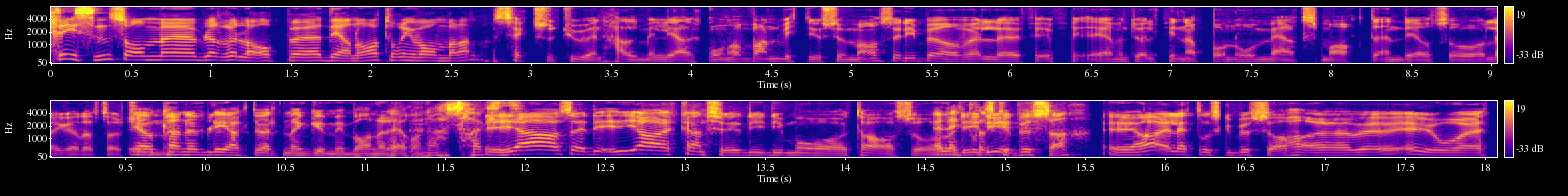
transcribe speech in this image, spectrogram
krisen som blir rulla opp der nå, Tor Inge Wormbadal? 26,5 milliarder kroner, vanvittige summer, så de bør vel eventuelt finne på noe mer smart enn det å legge det stasjonen. Ja, kan det bli aktuelt med en gummibane der, nær sagt? Ja, altså, de, ja kanskje de, de, må ta så Elektriske busser? Ja, elektriske busser er jo et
